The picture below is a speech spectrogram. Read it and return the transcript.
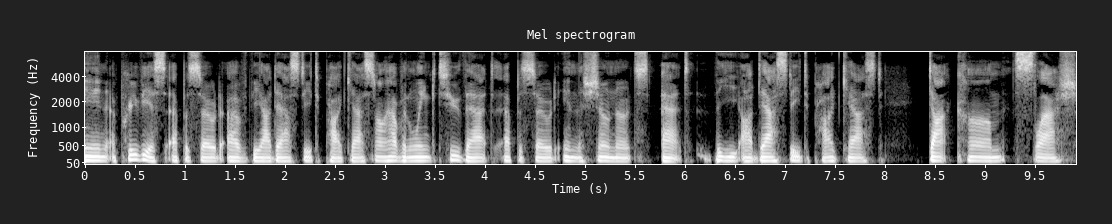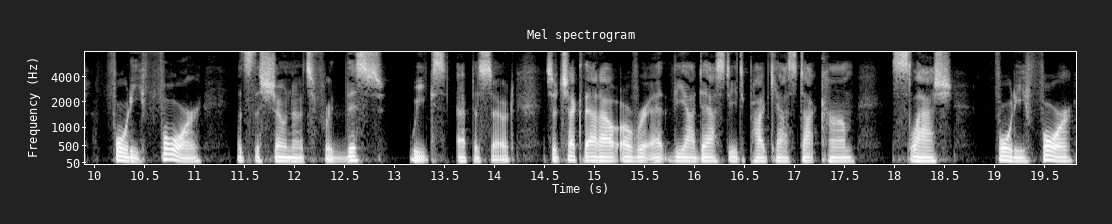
in a previous episode of the Audacity to Podcast. And I'll have a link to that episode in the show notes at the Audacity to Podcast.com slash 44 that's the show notes for this week's episode. So check that out over at theaudacitytopodcast.com slash 44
